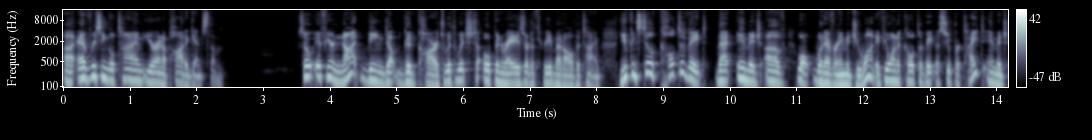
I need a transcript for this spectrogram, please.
uh, every single time you're in a pot against them so if you're not being dealt good cards with which to open raise or to three bet all the time, you can still cultivate that image of, well, whatever image you want. If you want to cultivate a super tight image,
